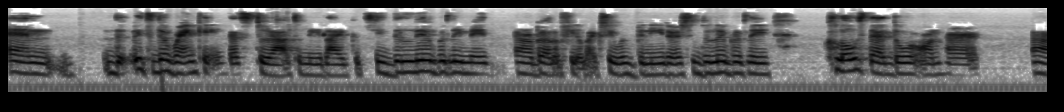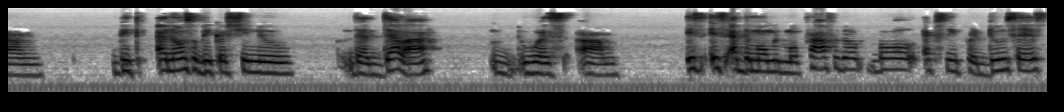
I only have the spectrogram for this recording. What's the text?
and the, it's the ranking that stood out to me. Like she deliberately made Arabella feel like she was beneath her. She deliberately closed that door on her. Um, be- and also because she knew that Della was um, is is at the moment more profitable, actually produces,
